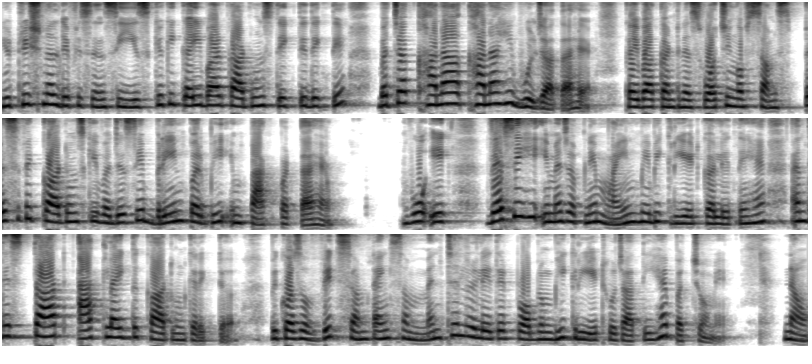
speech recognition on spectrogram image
nutritional deficiencies क्योंकि कई बार कार्टून्स देखते देखते बच्चा खाना खाना ही भूल जाता है। कई बार continuous watching of some specific cartoons की वजह से ब्रेन पर भी इम्पैक्ट पड़ता है। वो एक वैसे ही इमेज अपने माइंड में भी क्रिएट कर लेते हैं and they start act like the cartoon character because of which sometimes some mental related problem भी क्रिएट हो जाती है बच्चों में। नाउ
